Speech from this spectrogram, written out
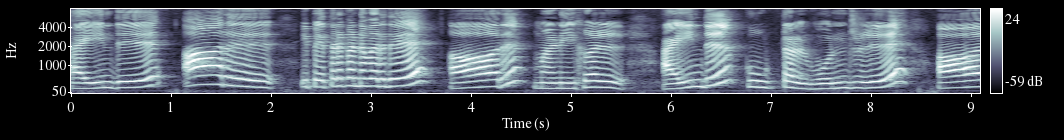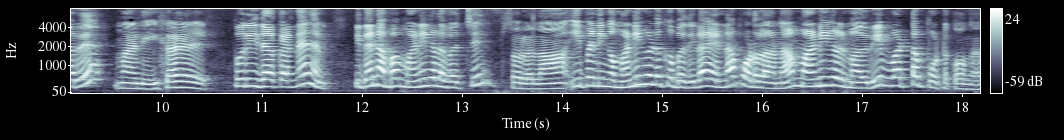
ஐந்து ஆறு. இப்போ எத்தனை கண்ணு வருது? ஆறு மணிகள். ஐந்து கூட்டல் ஒன்று ஆறு மணிகள். புரியுதா கண்ணு? இதை நம்ம மணிகளை வச்சு சொல்லலாம். இப்போ நீங்கள் மணிகளுக்கு பதிலாக என்ன போடலான்னா மணிகள் மாதிரி வட்டம் போட்டுக்கோங்க.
